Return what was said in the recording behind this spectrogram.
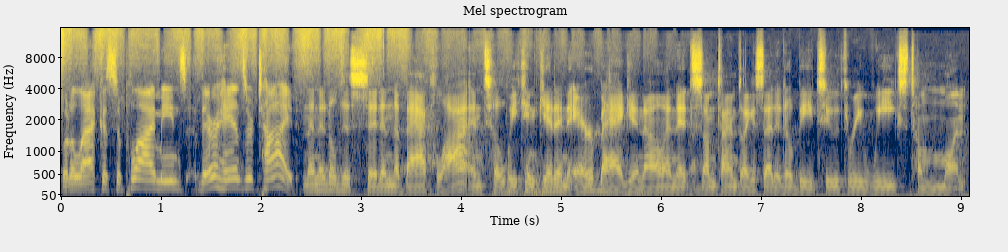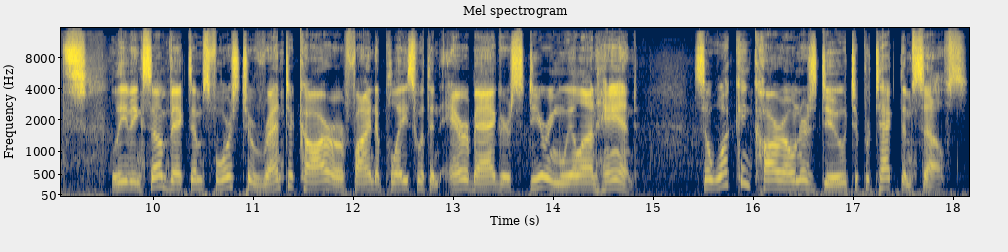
but a lack of supply means their hands are tied. And then it'll just sit in the back lot until we can get an airbag, you know, and it's sometimes, like I said, it'll be two, three weeks to months. Leaving some victims forced to rent a car or find a place with an airbag or steering wheel on hand. So, what can car owners do to protect themselves?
